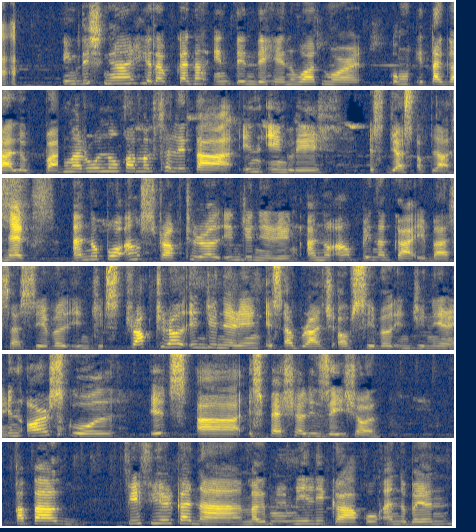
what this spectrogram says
English nga, hirap ka nang intindihin. What more kung itagalog pa. Marunong ka magsalita in English is just a plus. Next, Ano po ang structural engineering? Ano ang pinagkaiba sa civil engineering? Structural engineering is a branch of civil engineering. In our school, it's a specialization. Kapag fifth year ka na, magmimili ka kung ano ba yun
